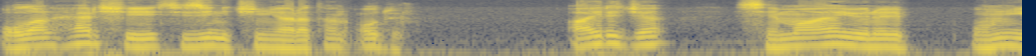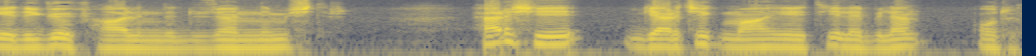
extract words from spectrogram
olan her şeyi sizin için yaratan O'dur. Ayrıca semaya yönelip onun yedi gök halinde düzenlemiştir. Her şeyi gerçek mahiyetiyle bilen O'dur.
